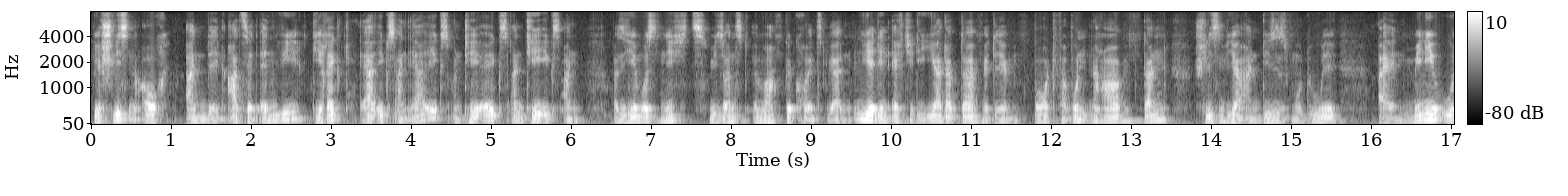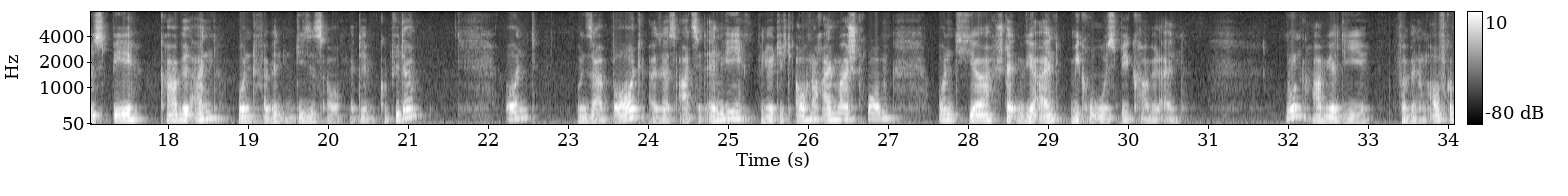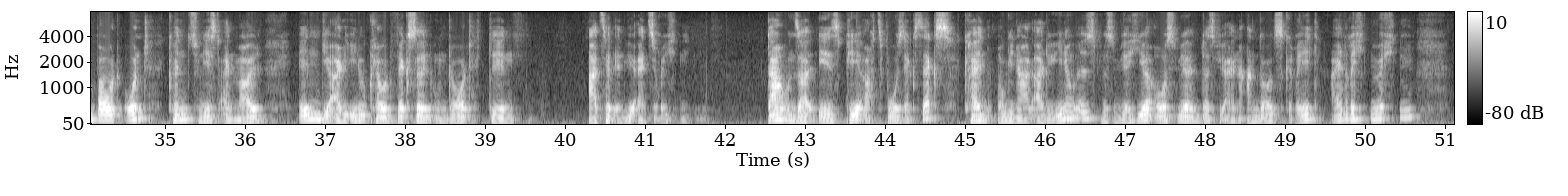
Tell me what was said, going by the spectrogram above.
Wir schließen auch an den AZNV direkt RX an RX und TX an TX an. Also hier muss nichts wie sonst immer gekreuzt werden. Wenn wir den FTDI-Adapter mit dem Board verbunden haben, dann schließen wir an dieses Modul ein Mini-USB-Kabel an und verbinden dieses auch mit dem Computer. Und unser Board, also das AZNV, benötigt auch noch einmal Strom und hier stecken wir ein Micro-USB-Kabel ein. Nun haben wir die Verbindung aufgebaut und können zunächst einmal in die Arduino Cloud wechseln, um dort den AZNV einzurichten. Da unser ESP8266 kein Original Arduino ist, müssen wir hier auswählen, dass wir ein anderes Gerät einrichten möchten.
